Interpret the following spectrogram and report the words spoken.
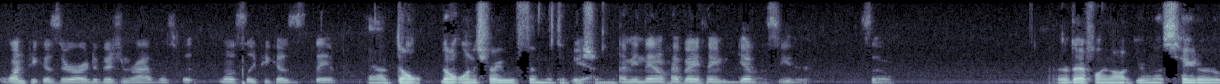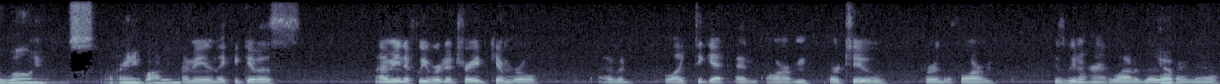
One because there are our division rivals, but mostly because they have. Yeah, don't don't want to trade with within the division. I mean, they don't have anything to give us either. So They're definitely not giving us Hader or Williams or anybody. I mean, they could give us. I mean, if we were to trade Kimbrel, I would like to get an arm or two for the farm because we don't have a lot of those Yep. right now.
